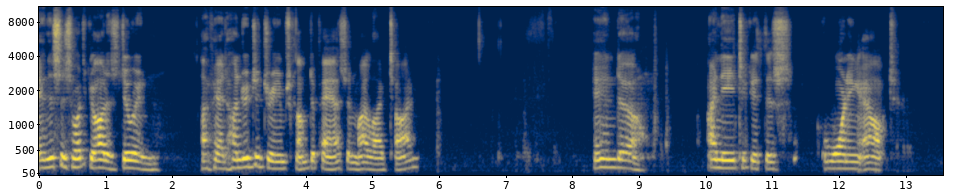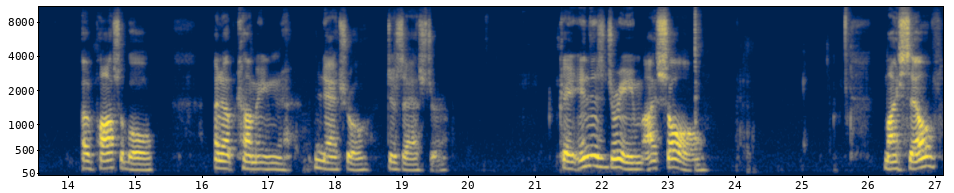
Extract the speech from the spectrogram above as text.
And this is what God is doing. I've had hundreds of dreams come to pass in my lifetime. And uh, I need to get this warning out of possible an upcoming natural disaster. Okay, in this dream, I saw myself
